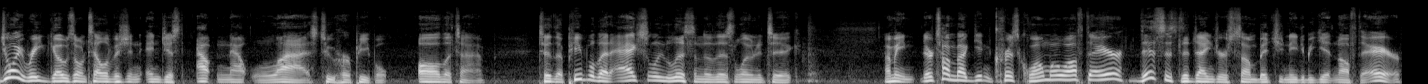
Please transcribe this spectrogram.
Joy Reid goes on television and just out and out lies to her people all the time. To the people that actually listen to this lunatic. I mean, they're talking about getting Chris Cuomo off the air. This is the dangerous some bitch you need to be getting off the air.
